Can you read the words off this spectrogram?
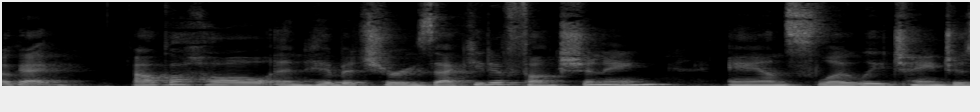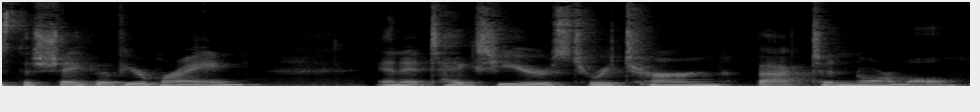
okay, Alcohol inhibits your executive functioning and slowly changes the shape of your brain, and it takes years to return back to normal.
